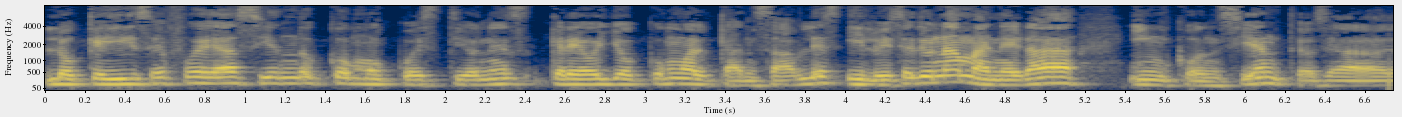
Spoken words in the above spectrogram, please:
lo que hice fue haciendo como cuestiones, creo yo, como alcanzables y lo hice de una manera inconsciente. O sea,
